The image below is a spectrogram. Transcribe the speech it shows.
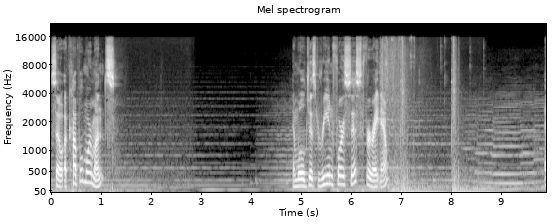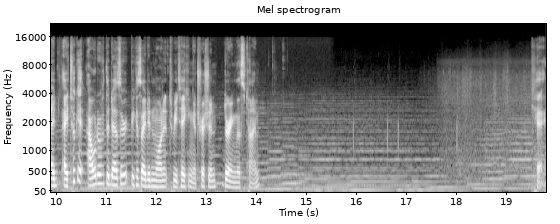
so a couple more months. And we'll just reinforce this for right now. I, I took it out of the desert because I didn't want it to be taking attrition during this time. Okay,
